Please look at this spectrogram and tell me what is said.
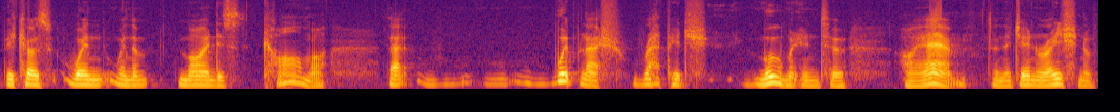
Because when when the mind is calmer, that whiplash, rapid sh- movement into I am and the generation of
